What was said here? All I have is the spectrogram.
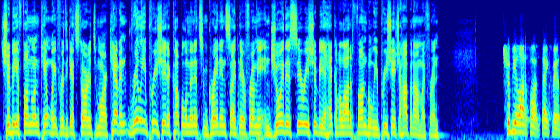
Should be a fun one. Can't wait for it to get started tomorrow. Kevin, really appreciate a couple of minutes. Some great insight there from you. Enjoy this series. Should be a heck of a lot of fun. But we appreciate you hopping on, my friend. Should be a lot of fun. Thanks, man.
